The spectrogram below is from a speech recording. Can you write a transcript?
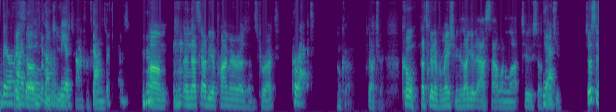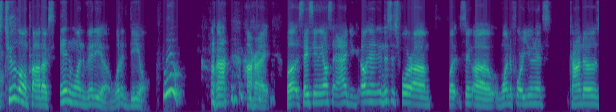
verifiable income via tax returns. Mm-hmm. Um, and that's got to be a primary residence, correct? Correct. Okay, gotcha. Cool. That's good information because I get asked that one a lot too. So thank yes. you. So this is two loan products in one video. What a deal. Woo. All right. Well, Stacy, anything else to add? You oh, and, and this is for um what uh one to four units, condos.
